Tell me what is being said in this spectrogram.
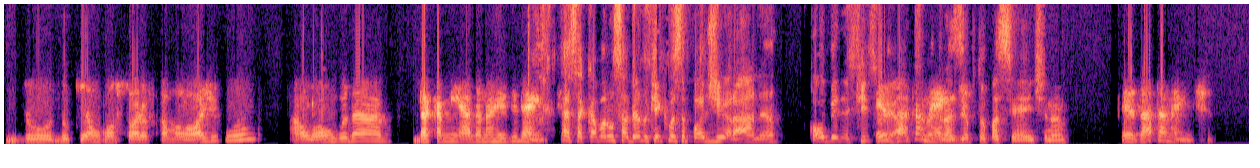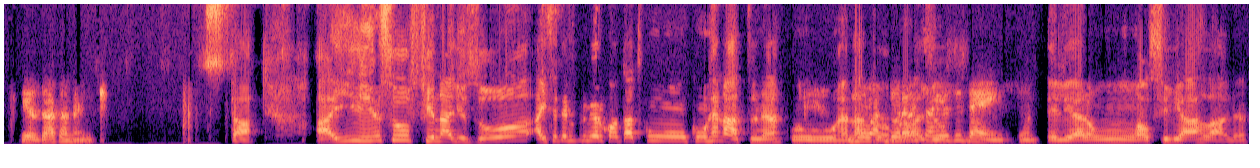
do, do que é um consultório oftalmológico ao longo da, da caminhada na residência. É, você acaba não sabendo o que, que você pode gerar, né? Qual o benefício Exatamente. real que você vai trazer para o teu paciente, né? Exatamente. Exatamente. Tá. Aí isso finalizou. Aí você teve o primeiro contato com, com o Renato, né? O Renato Durante Ambrosio, a residência. Ele era um auxiliar lá, né?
